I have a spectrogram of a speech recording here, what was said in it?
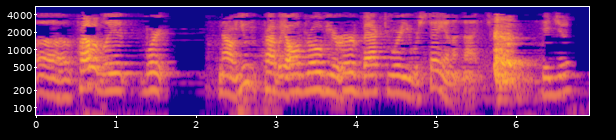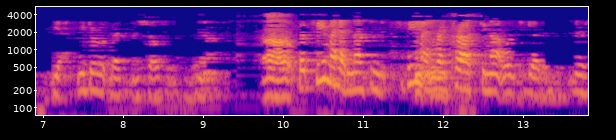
uh, probably it where now you probably all drove your ERV back to where you were staying at night, did you? yeah, we drove it back to the shelter. Yeah. Uh, But FEMA had nothing. FEMA and Red Cross do not work together. They're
